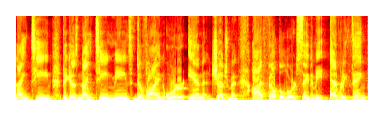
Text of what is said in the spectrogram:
2019 19 because 19 means divine order in judgment. I felt the Lord say to me, everything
